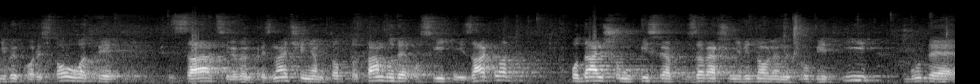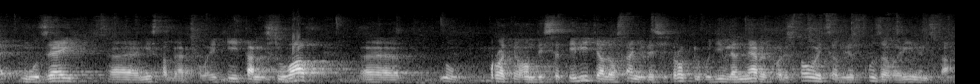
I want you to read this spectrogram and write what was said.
і використовувати за цільовим призначенням. Тобто там буде освітній заклад в подальшому після завершення відновлених робіт і буде музей е, міста Берегова, який там існував е, ну, протягом десятиліть, але останні 10 років будівля не використовується в зв'язку з аварійним станом.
